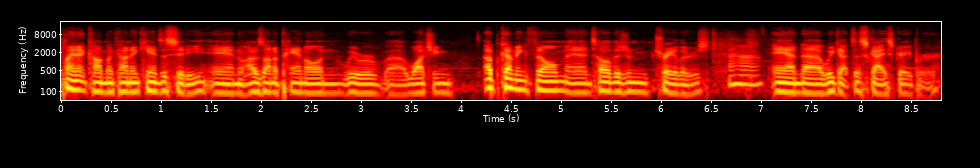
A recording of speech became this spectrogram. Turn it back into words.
Planet Comic Con in Kansas City, and I was on a panel, and we were uh, watching upcoming film and television trailers, uh-huh. and uh, we got to Skyscraper,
